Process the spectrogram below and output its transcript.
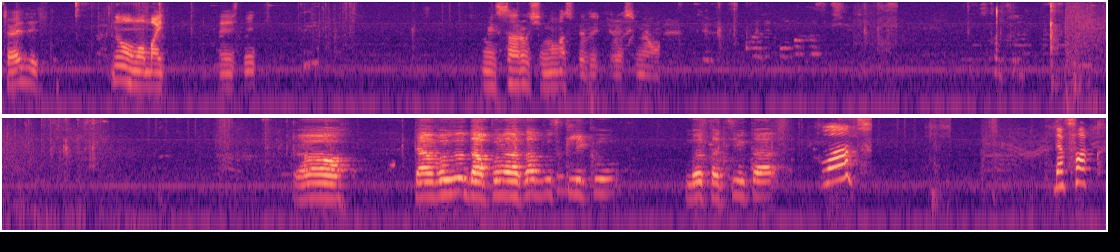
Ce ai zis? Nu mă mai... Mi s-a rușinat pe ducerea să-mi iau. Oh, te-am văzut, dar până la s-a pus click-ul, bă, ăsta ținta, What? The fuck?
